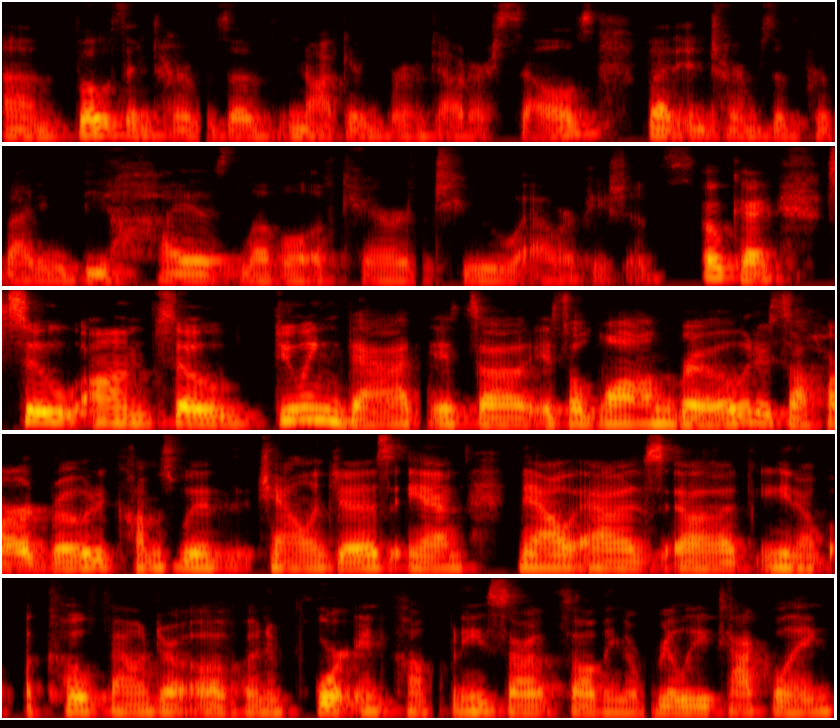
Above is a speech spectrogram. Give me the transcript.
um, both in terms of not getting burnt out ourselves, but in terms of providing the highest level of care to our patients. Okay. So, um, so doing that, it's a it's a long road. It's a hard road. It comes with challenges. And now, as a, you know, a co-founder of an important company, so solving a really tackling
